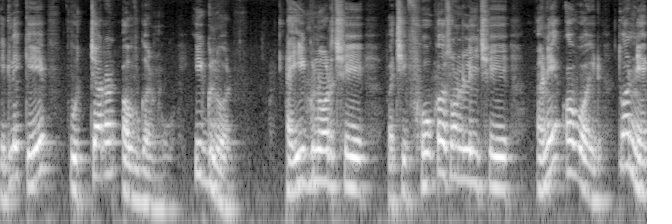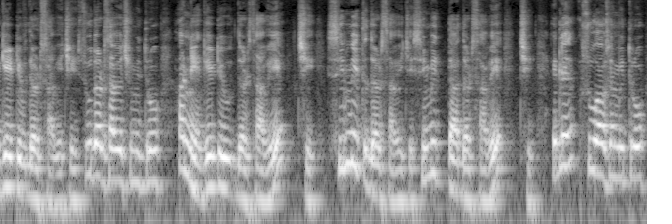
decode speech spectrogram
એટલે કે ઉચ્ચારણ અવગણવું. ઇગ્નોર આ ઇગ્નોર છે, પછી ફોકસ ઓનલી છે અને અવોઇડ તો આ નેગેટિવ દર્શાવે છે. શું દર્શાવે છે મિત્રો? આ નેગેટિવ દર્શાવે છે. સીમિત દર્શાવે છે. સીમિતતા દર્શાવે છે. એટલે શું આવશે મિત્રો?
